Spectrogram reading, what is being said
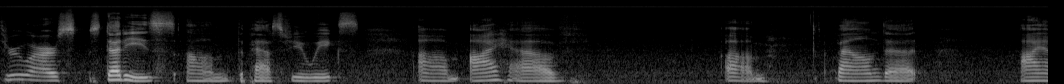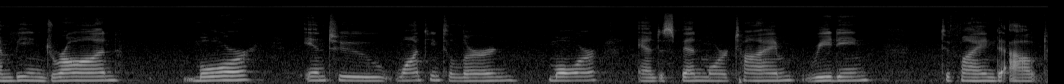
Through our studies um, the past few weeks, um, I have um, found that I am being drawn more into wanting to learn more and to spend more time reading to find out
